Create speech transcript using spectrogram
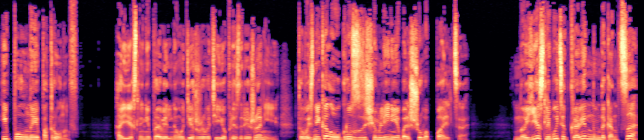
и полные патронов. А если неправильно удерживать ее при заряжании, то возникала угроза защемления большого пальца. Но если быть откровенным до конца,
